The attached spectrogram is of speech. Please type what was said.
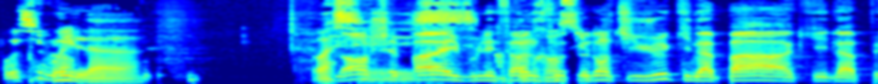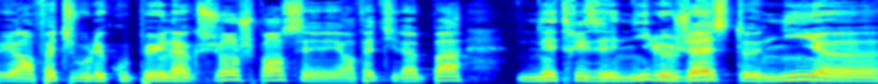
Possible, pourquoi hein. il a Ouais, Non, je sais pas, il voulait faire une photo d'anti-jeu qui n'a pas, qu'il a, en fait, il voulait couper une action, je pense, et en fait, il n'a pas maîtrisé ni le geste, ni euh,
